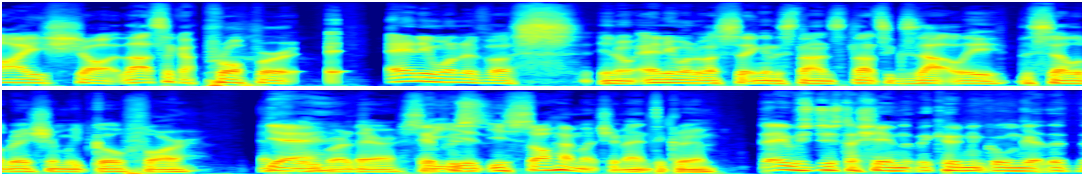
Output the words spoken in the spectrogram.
eyes shut. That's like a proper. Any one of us, you know, any one of us sitting in the stands, that's exactly the celebration we'd go for if Yeah. we were there. So you, was- you saw how much it meant to Graeme. it was just a shame that we couldn't go and get the,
